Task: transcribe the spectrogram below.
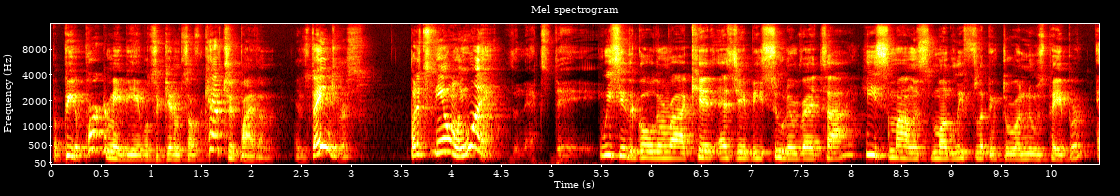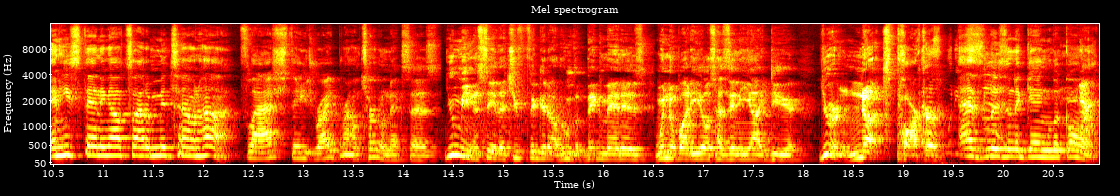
but Peter Parker may be able to get himself captured by them. It's dangerous, but it's the only way. the next day. We see the Goldenrod Kid SJB suit and red tie. He's smiling smugly, flipping through a newspaper, and he's standing outside of Midtown High. Flash, stage right, brown turtleneck says, You mean to say that you figured out who the big man is when nobody else has any idea? You're nuts, Parker. As Liz and the gang look on,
